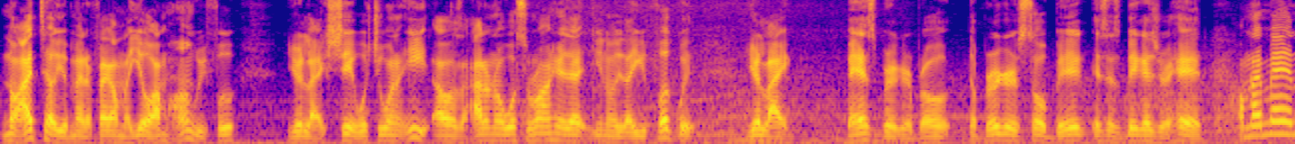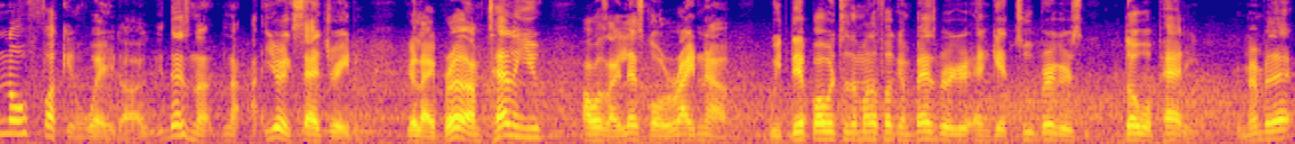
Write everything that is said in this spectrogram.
No, I tell you, matter of fact, I'm like, yo, I'm hungry, fool you're like, shit, what you want to eat? I was like, I don't know what's around here that, you know, that you fuck with. You're like, best burger, bro. The burger is so big, it's as big as your head. I'm like, man, no fucking way, dog. There's not, not you're exaggerating. You're like, bro, I'm telling you. I was like, let's go right now. We dip over to the motherfucking Best Burger and get two burgers, double patty. Remember that?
